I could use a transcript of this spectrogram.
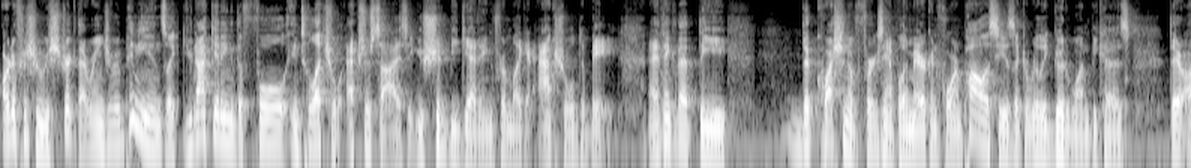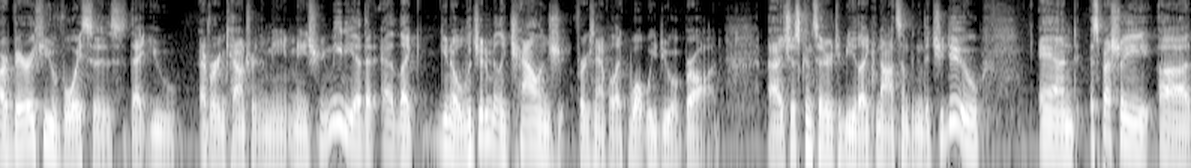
artificially restrict that range of opinions, like you're not getting the full intellectual exercise that you should be getting from like an actual debate. And I think that the the question of, for example, American foreign policy is like a really good one because there are very few voices that you ever encounter in the main, mainstream media that uh, like you know legitimately challenge, for example, like what we do abroad. Uh, it's just considered to be like not something that you do and especially uh,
